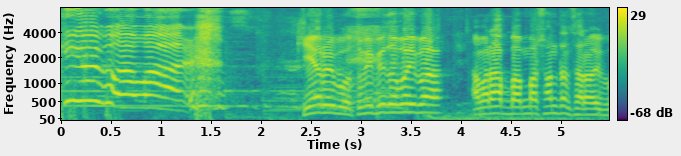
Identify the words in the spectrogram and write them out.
কি হইব আমার? কি আর হইব? তুমি বিধবা হইবা। আমার আব্বা আম্মা সন্তান ছাড়া হইব।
